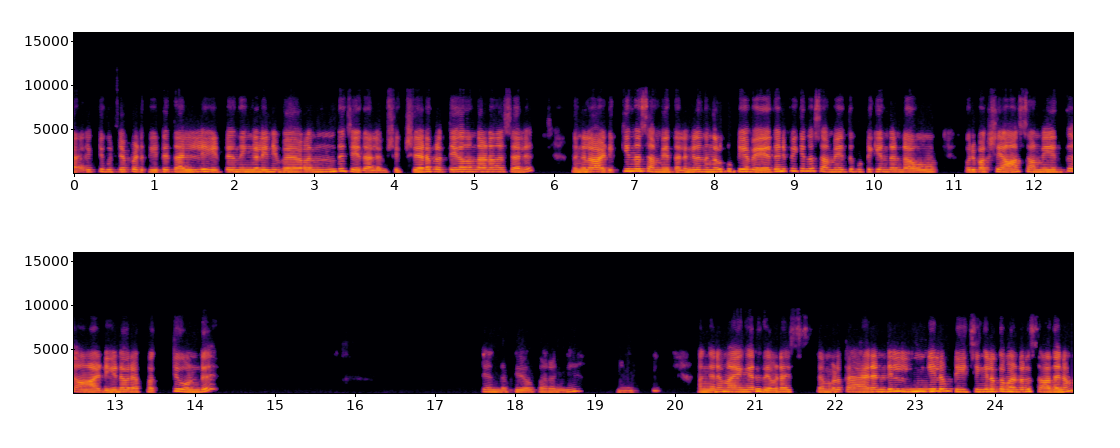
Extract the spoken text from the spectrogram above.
ഡയറക്റ്റ് കുറ്റപ്പെടുത്തിയിട്ട് തല്ലിയിട്ട് നിങ്ങളിനി ഇനി വേറെ എന്ത് ചെയ്താലും ശിക്ഷയുടെ പ്രത്യേകത എന്താണെന്ന് വെച്ചാൽ നിങ്ങൾ അടിക്കുന്ന സമയത്ത് അല്ലെങ്കിൽ നിങ്ങൾ കുട്ടിയെ വേദനിപ്പിക്കുന്ന സമയത്ത് കുട്ടിക്ക് എന്തുണ്ടാവും ഒരു പക്ഷെ ആ സമയത്ത് ആ അടിയുടെ ഒരു എഫക്റ്റ് കൊണ്ട് എന്തൊക്കെയോ പറഞ്ഞ്. അങ്ങനെ മയങ്ങരുത് ഇവിടെ നമ്മൾ പാരന്റിലെങ്കിലും ടീച്ചിങ്ങിലും ഒക്കെ വേണ്ട ഒരു സാധനം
